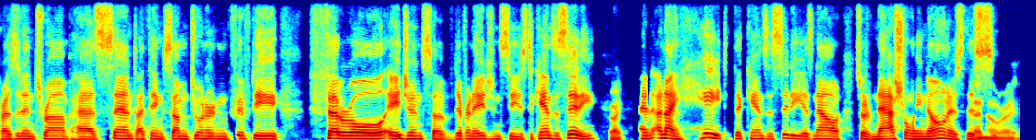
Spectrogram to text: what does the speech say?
President Trump has sent, I think, some 250 federal agents of different agencies to Kansas City. Right. And and I hate that Kansas City is now sort of nationally known as this know, right.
